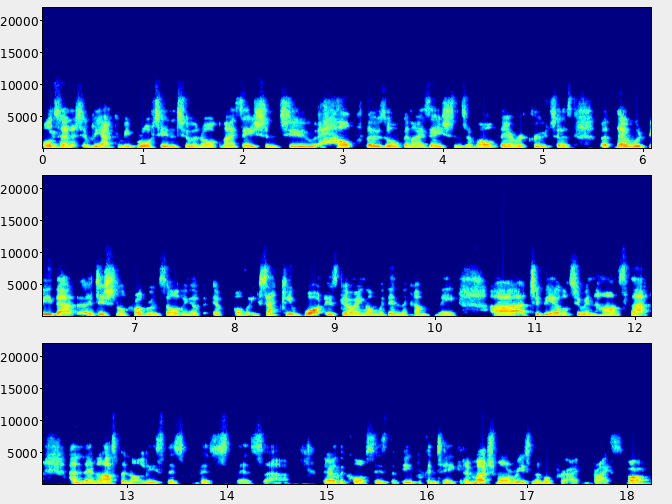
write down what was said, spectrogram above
Alternatively i can be brought into an organization to help those organizations evolve their recruiters but there would be that additional problem solving of, of exactly what is going on within the company uh, to be able to enhance that. And then last but not least there's there's there's uh, there are the courses that people can take at a much more reasonable price. Oh,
